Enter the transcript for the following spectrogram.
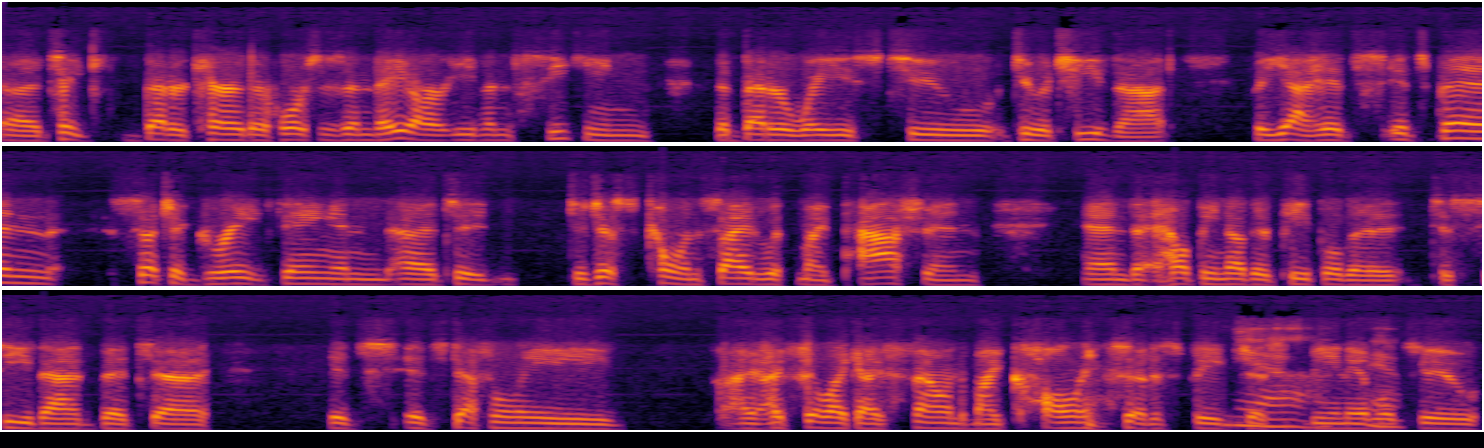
uh, take better care of their horses, and they are even seeking the better ways to to achieve that. But yeah, it's it's been such a great thing, and uh, to to just coincide with my passion and helping other people to to see that. But uh, it's it's definitely I, I feel like I found my calling, so to speak, Yeah, just being able yeah. to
